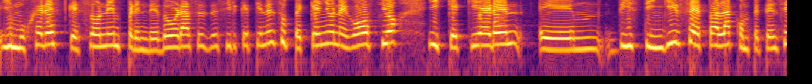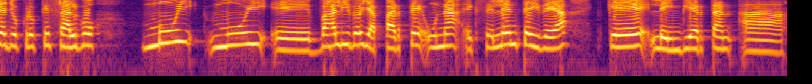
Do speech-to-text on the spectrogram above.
y mujeres que son emprendedoras, es decir, que tienen su pequeño negocio y que quieren em, distinguirse de toda la competencia, yo creo que es algo muy, muy eh, válido y aparte una excelente idea que le inviertan a,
